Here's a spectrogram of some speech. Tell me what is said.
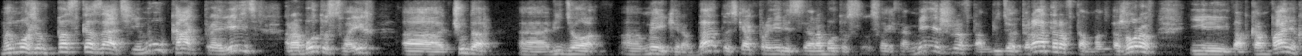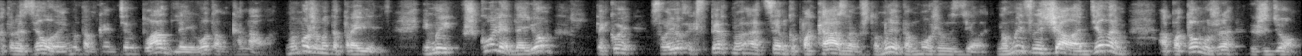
мы можем подсказать ему, как проверить работу своих э, чудо э, видео мейкеров, да, то есть как проверить работу своих там менеджеров, там видеооператоров, там монтажеров и там компанию, которая сделала ему там контент-план для его там канала. Мы можем это проверить. И мы в школе даем такой свою экспертную оценку, показываем, что мы это можем сделать. Но мы сначала делаем, а потом уже ждем.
